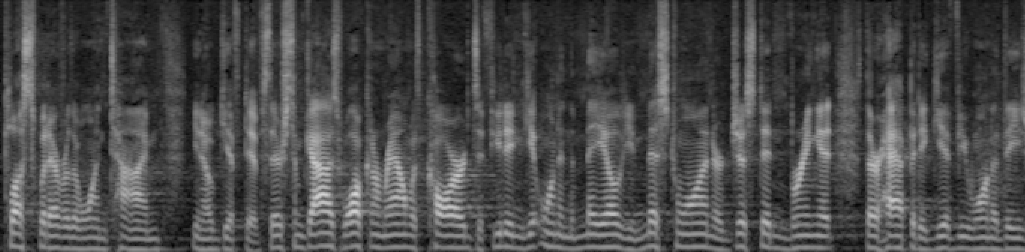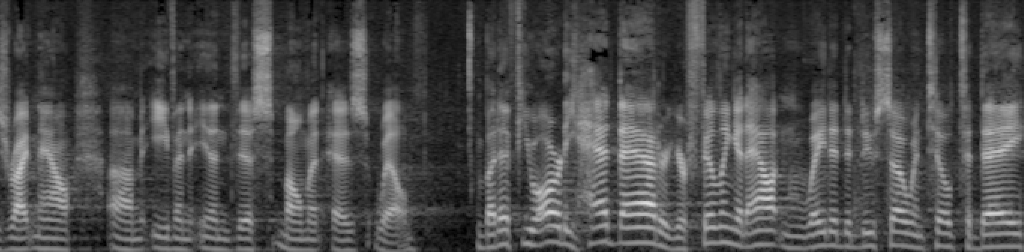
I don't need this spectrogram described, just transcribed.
plus whatever the one time, you know, gift is. There's some guys walking around with cards. If you didn't get one in the mail, you missed one, or just didn't bring it, they're happy to give you one of these right now, um, even in this moment as well. But if you already had that or you're filling it out and waited to do so until today,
